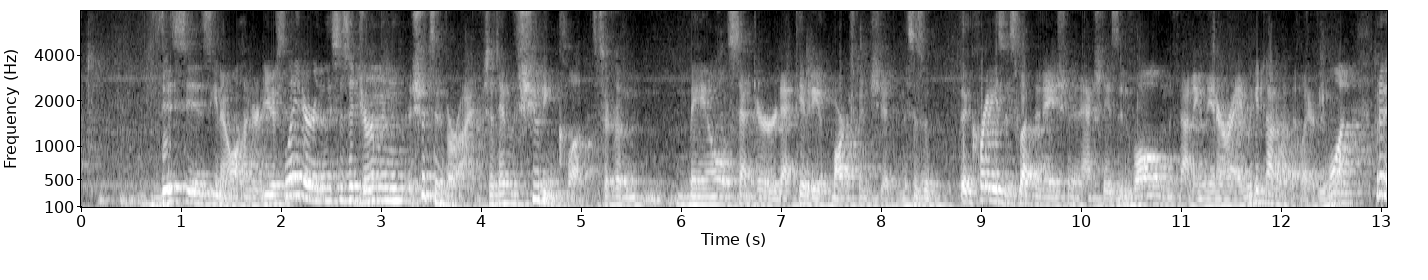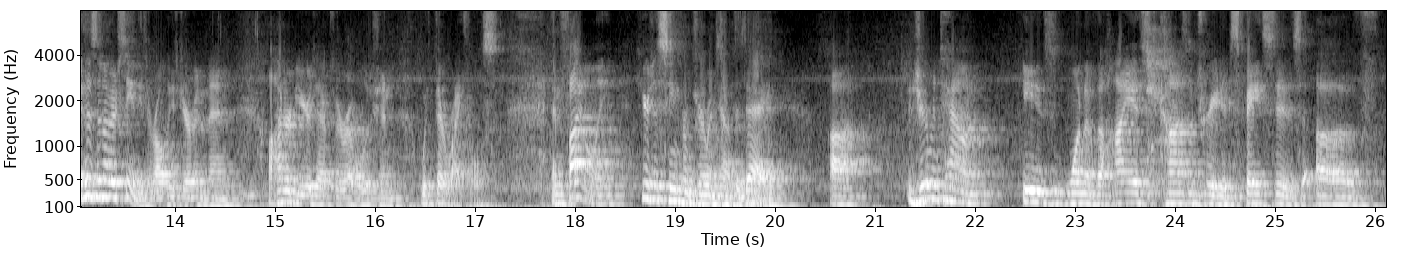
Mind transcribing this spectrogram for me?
this is, you know, 100 years later, and this is a German Schützenverein, which is a type of shooting club. It's sort of a male-centered activity of marksmanship, and this is a, a craze that swept the nation and actually is involved in the founding of the NRA, and we can talk about that later if you want. But this is another scene. These are all these German men, 100 years after the revolution, with their rifles. And finally, here's a scene from Germantown today. Uh, Germantown is one of the highest concentrated spaces of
